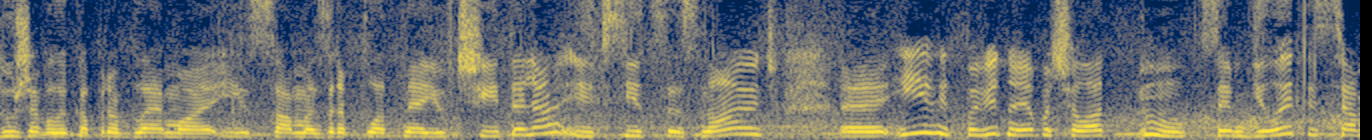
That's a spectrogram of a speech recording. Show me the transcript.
дуже велика проблема із саме зарплатнею вчителя, і всі це знають. Е, І відповідно я почала цим ділитися.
